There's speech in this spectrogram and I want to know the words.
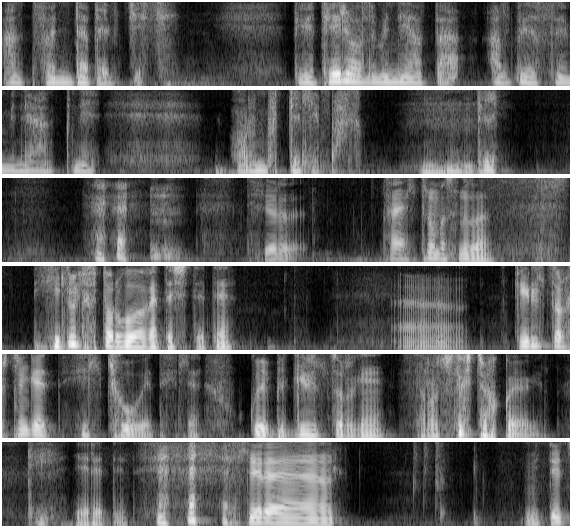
анх сонида тавьж ирсэн. Тэгээ тэр бол миний одоо албан ёсны миний анхны уран бүтээл юм баг. Тий. Тэгэхээр та элтрон бас нөгөө хилүүлэх дургу байгаа даа шүү дээ тий. Аа гэрэл зурагч ингээд хэлчихүү гэдэг тэгэхээр үгүй би гэрэл зургийн сурвалжлагч байхгүй юу гэд Тий. яриад байна. Тэгэхээр мэдээж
